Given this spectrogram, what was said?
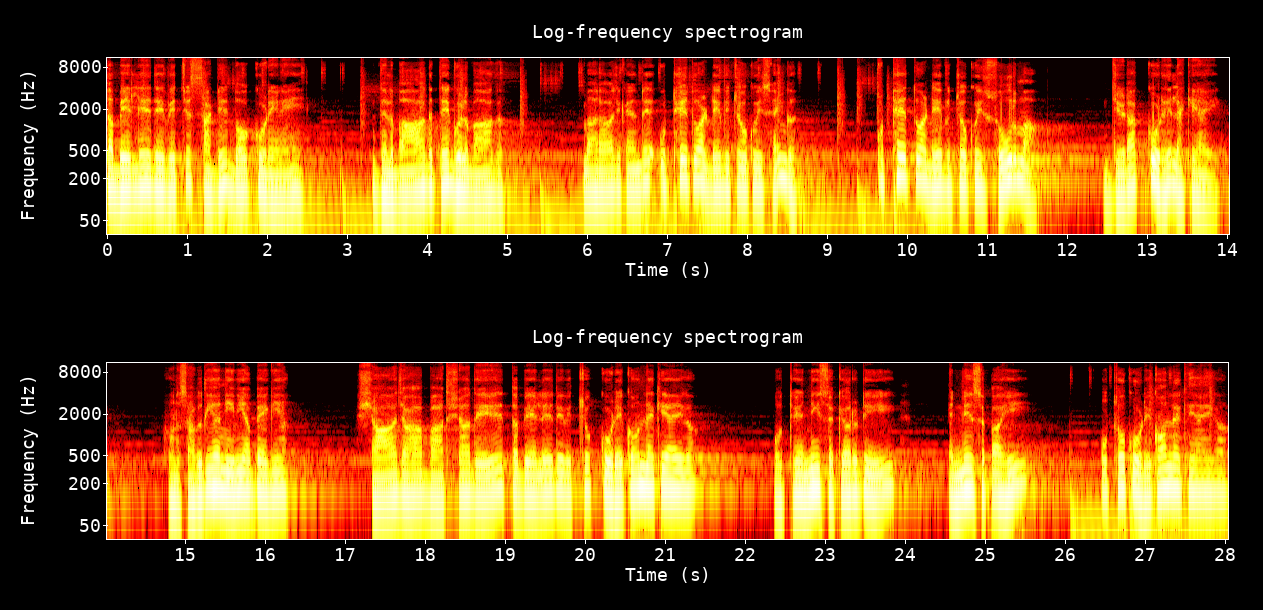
ਤਬੇਲੇ ਦੇ ਵਿੱਚ ਸਾਡੇ ਦੋ ਘੋੜੇ ਨੇ, ਦਿਲਬਾਗ ਤੇ ਗੁਲਬਾਗ। ਮਹਾਰਾਜ ਕਹਿੰਦੇ, ਉੱਠੇ ਤੁਹਾਡੇ ਵਿੱਚੋਂ ਕੋਈ ਸਿੰਘ? ਉੱਠੇ ਤੁਹਾਡੇ ਵਿੱਚੋਂ ਕੋਈ ਸੂਰਮਾ? ਜਿਹੜਾ ਘੋੜੇ ਲੈ ਕੇ ਆਏ। ਹੁਣ ਸਭ ਦੀਆਂ ਨੀਵੀਆਂ ਪੈ ਗਈਆਂ। ਸ਼ਾਹਜਹਾਂ ਬਾਦਸ਼ਾਹ ਦੇ ਤਬੇਲੇ ਦੇ ਵਿੱਚੋਂ ਘੋੜੇ ਕੌਣ ਲੈ ਕੇ ਆਏਗਾ? ਉੱਥੇ ਇੰਨੀ ਸਿਕਿਉਰਿਟੀ ਇੰਨੇ ਸਿਪਾਹੀ, ਉੱਥੋਂ ਘੋੜੇ ਕੌਣ ਲੈ ਕੇ ਆਏਗਾ?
